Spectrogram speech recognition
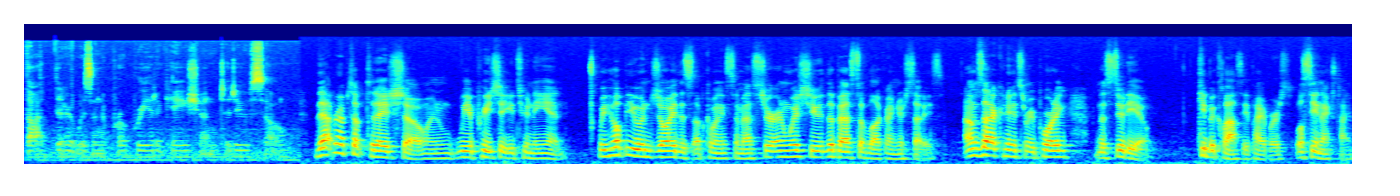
thought that it was an appropriate occasion to do so. That wraps up today's show and we appreciate you tuning in. We hope you enjoy this upcoming semester and wish you the best of luck on your studies. I'm Zach Knutson reporting from the studio. Keep it classy, Pipers. We'll see you next time.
